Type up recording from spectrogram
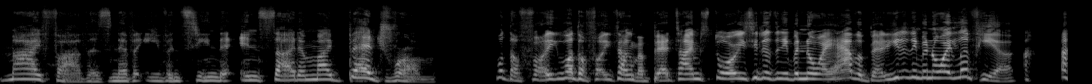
My father's never even seen the inside of my bedroom. What the fuck? What the fuck? You talking about bedtime stories? He doesn't even know I have a bed. He doesn't even know I live here.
